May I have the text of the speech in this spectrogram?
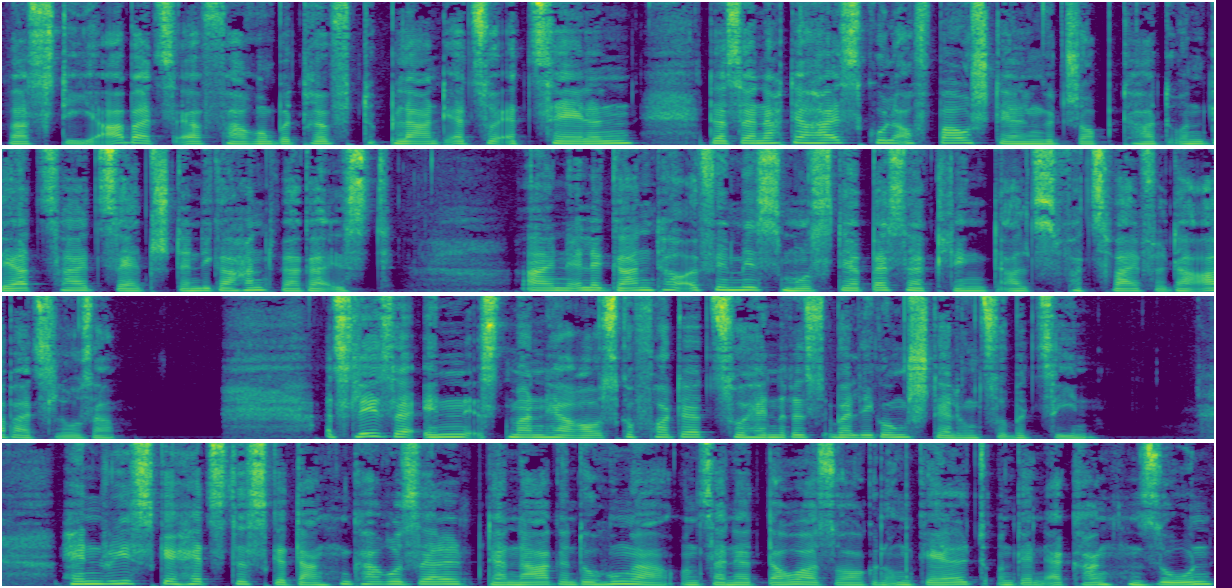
Was die Arbeitserfahrung betrifft, plant er zu erzählen, dass er nach der Highschool auf Baustellen gejobbt hat und derzeit selbstständiger Handwerker ist. Ein eleganter Euphemismus, der besser klingt als verzweifelter Arbeitsloser. Als Leserin ist man herausgefordert, zu Henrys Überlegung Stellung zu beziehen. Henrys gehetztes Gedankenkarussell, der nagende Hunger und seine Dauersorgen um Geld und den erkrankten Sohn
